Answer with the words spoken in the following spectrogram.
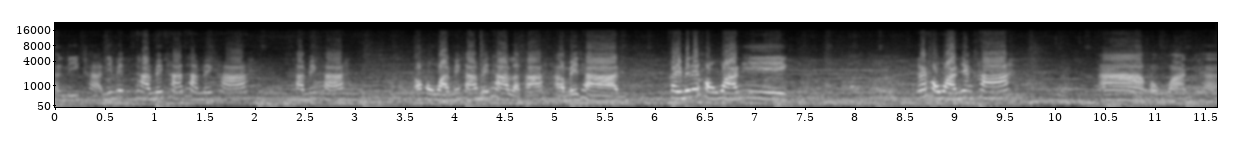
ทางนี้ค่ะนี่ ทานไหมคะทานไหมคะทานไหมคะเอาของหวานไหมคะไม่ทานเหรอคะอ่าไม่ทาน ใครไม่ได้ของหวานอีก ได้ของหวานยังคะอ่าของหวานค่ะ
